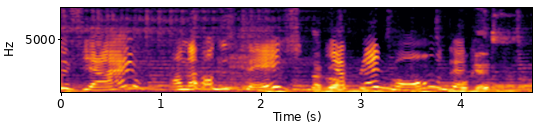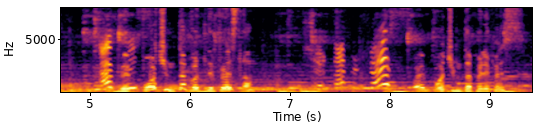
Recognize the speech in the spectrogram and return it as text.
Tu viens en avant du stage. D'accord. Il y a plein de monde. Ok. À Mais pourquoi tu me tapotes les fesses là? Je tape une fesse. Ouais, pourquoi tu me tapais les fesses?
